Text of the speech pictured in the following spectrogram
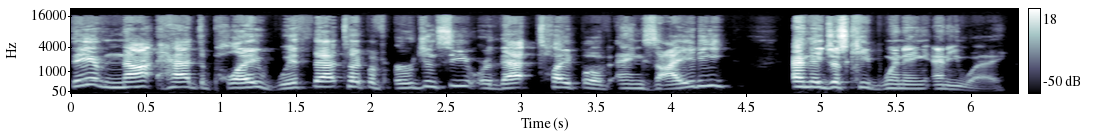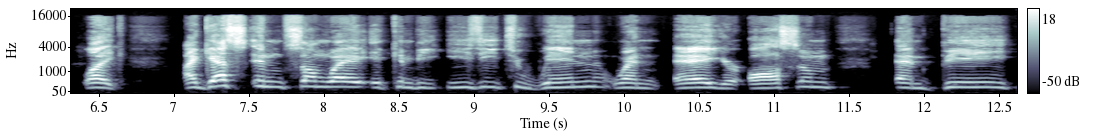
they have not had to play with that type of urgency or that type of anxiety, and they just keep winning anyway. Like, I guess in some way it can be easy to win when A, you're awesome, and B,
